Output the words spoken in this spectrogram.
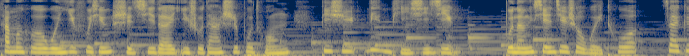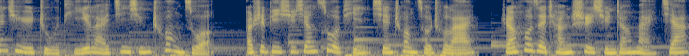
他们和文艺复兴时期的艺术大师不同，必须另辟蹊径，不能先接受委托，再根据主题来进行创作，而是必须将作品先创作出来，然后再尝试寻找买家。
